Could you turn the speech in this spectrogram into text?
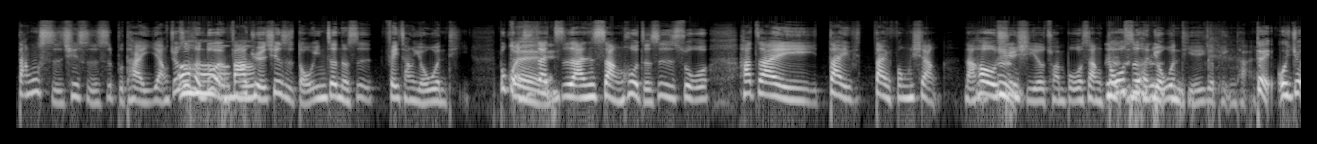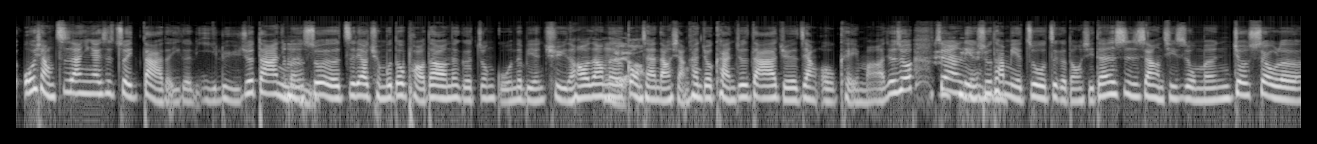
当时其实是不太一样，就是很多人发觉，其实抖音真的是非常有问题，不管是在治安上，或者是说他在带带风向。然后讯息的传播上都是很有问题的一个平台。对，我觉得我想治安应该是最大的一个疑虑，就大家你们所有的资料全部都跑到那个中国那边去，然后让那个共产党想看就看，就是大家觉得这样 OK 吗？就是说，虽然脸书他们也做这个东西，但是事实上，其实我们就受了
